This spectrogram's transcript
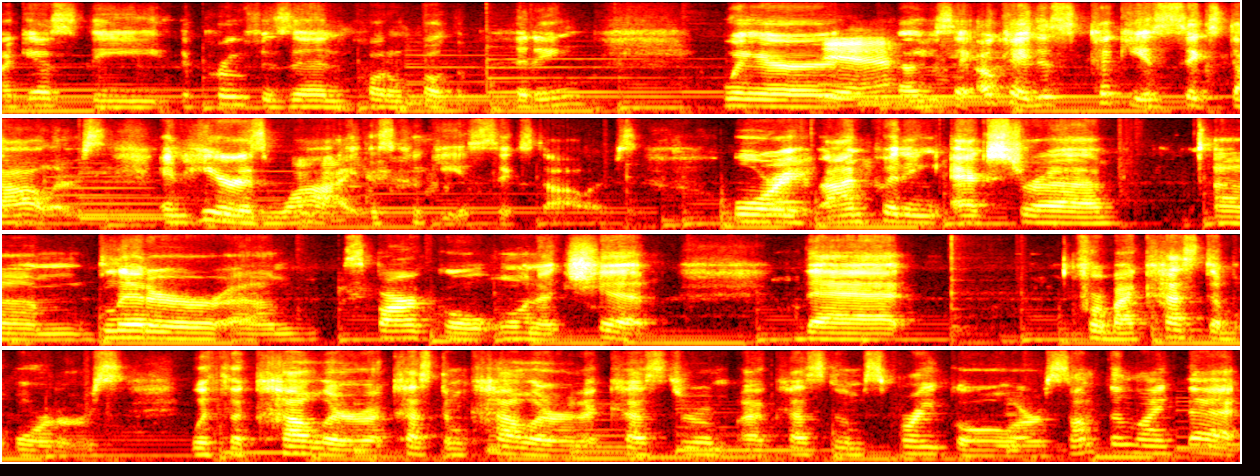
I guess the the proof is in quote unquote the pudding where yeah. you, know, you say, okay, this cookie is six dollars, and here is why this cookie is six dollars. Or right. if I'm putting extra um, glitter um, sparkle on a chip that for my custom orders with a color, a custom color, and a custom a custom sprinkle or something like that,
